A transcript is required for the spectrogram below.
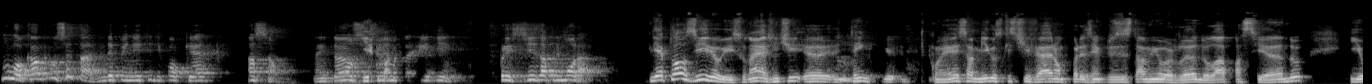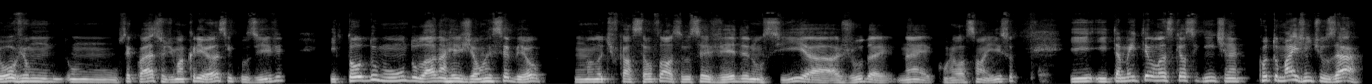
no local que você está, independente de qualquer ação. Né? Então, é um sistema que a gente precisa aprimorar. E é plausível isso, né? A gente uh, tem conhece amigos que estiveram, por exemplo, eles estavam em Orlando lá passeando e houve um, um sequestro de uma criança, inclusive, e todo mundo lá na região recebeu uma notificação falando: se você vê, denuncia, ajuda, né, com relação a isso. E, e, também tem o lance que é o seguinte, né? Quanto mais gente usar,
